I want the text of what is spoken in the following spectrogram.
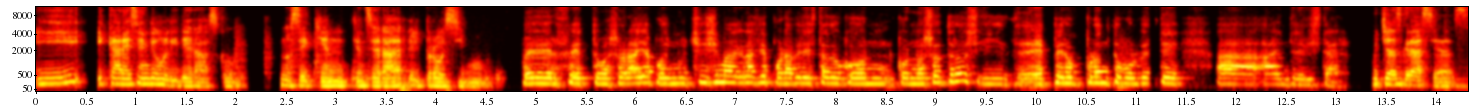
y, y, carecen de un liderazgo. No sé quién, quién será el próximo. Perfecto, Soraya, pues muchísimas gracias por haber estado con, con nosotros y espero pronto volverte a, a entrevistar. Muchas gracias.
